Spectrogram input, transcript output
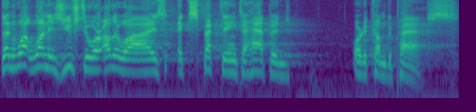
than what one is used to or otherwise expecting to happen or to come to pass.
